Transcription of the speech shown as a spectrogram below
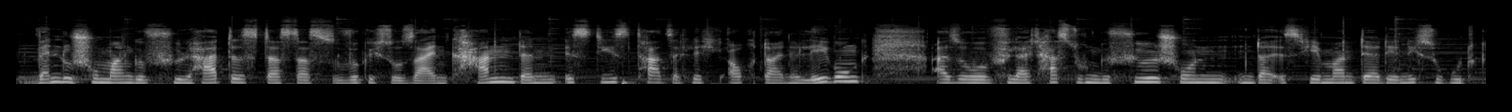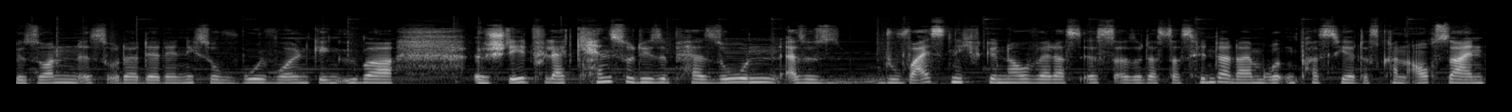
Wenn du schon mal ein Gefühl hattest, dass das wirklich so sein kann, dann ist dies tatsächlich auch deine Legung. Also vielleicht hast du ein Gefühl schon, da ist jemand, der dir nicht so gut gesonnen ist oder der dir nicht so wohlwollend gegenüber äh, steht. Vielleicht kennst du diese Person, also du weißt nicht genau, wer das ist, also dass das hinter deinem Rücken passiert, das kann auch sein.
